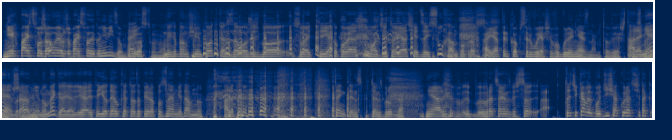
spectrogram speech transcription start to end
niech państwo żałują, że państwo tego nie widzą, po Ej, prostu. No. My chyba musimy podcast założyć, bo słuchaj, ty jak opowiadasz o modzie, to ja siedzę i słucham po prostu. A ja tylko obserwuję, ja się w ogóle nie znam, to wiesz, to Ale nie, brawo, nie, no mega mega. Ja, ja tę jodełkę to dopiero poznałem niedawno, ale ten, ten, ten z brudna. Nie, ale wracając, wiesz co, to ciekawe, bo dziś akurat się tak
